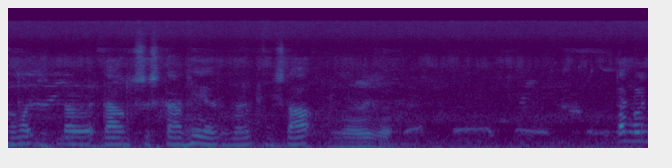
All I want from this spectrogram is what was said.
I might just lower it down, just down here and then start Where is it? dangling.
